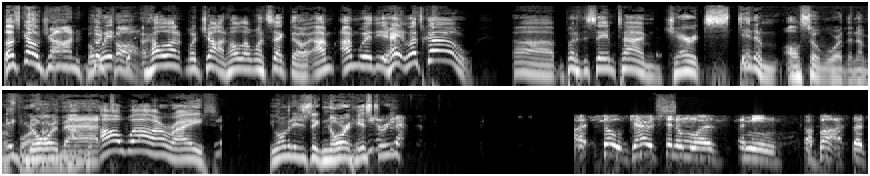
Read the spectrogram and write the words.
Let's go, John. But Good wait, call. wait, hold on, well, John, hold on one sec though. I'm I'm with you. Hey, let's go. Uh, but at the same time, Jarrett Stidham also wore the number four. Ignore I'm not- that. Oh well, all right. You want me to just ignore history? Uh, so Jarrett Stidham was, I mean, a bust. That's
